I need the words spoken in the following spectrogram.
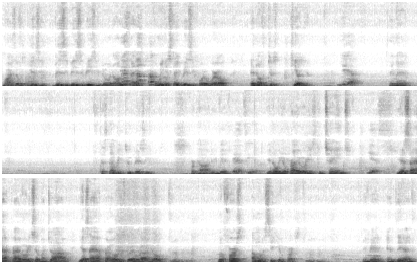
Martha was busy, busy, busy, busy doing all these things. And we can stay busy for the world and it'll just kill you. Yeah. Amen. Let's not be too busy for God. Amen. That's it. You know, your priorities can change. Yes. Yes, I have priorities in my job. Yes, I have priorities wherever I go. Mm-hmm. But first, I'm going to seek Him first. Mm-hmm. Amen. And then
